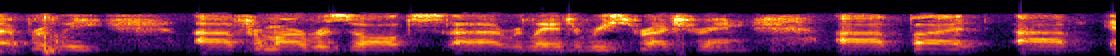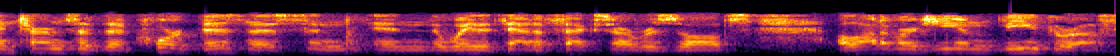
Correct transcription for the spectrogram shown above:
separately Uh, from our results uh, related to restructuring. Uh, but um, In terms of the core business and the way that that affects our results, a lot of our GMV growth,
